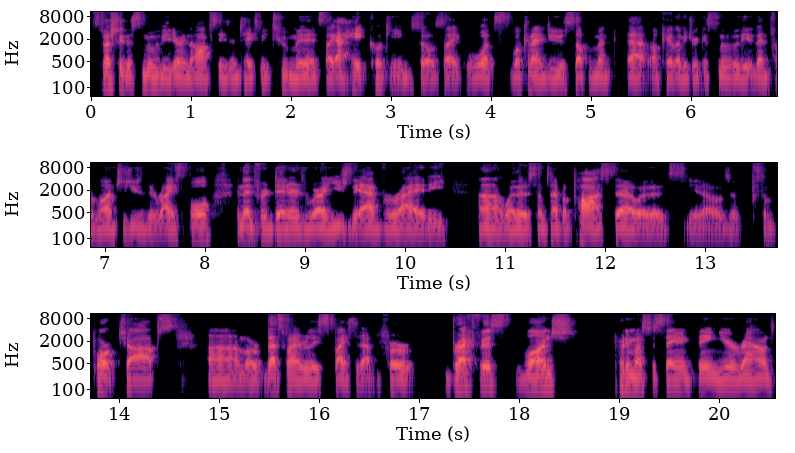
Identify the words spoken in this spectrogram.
Especially the smoothie during the off season takes me two minutes. Like I hate cooking, so it's like, what's what can I do to supplement that? Okay, let me drink a smoothie. And then for lunch is usually the rice bowl, and then for dinners where I usually add variety, uh, whether it's some type of pasta, whether it's you know some pork chops, um, or that's why I really spice it up for breakfast, lunch, pretty much the same thing year round.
